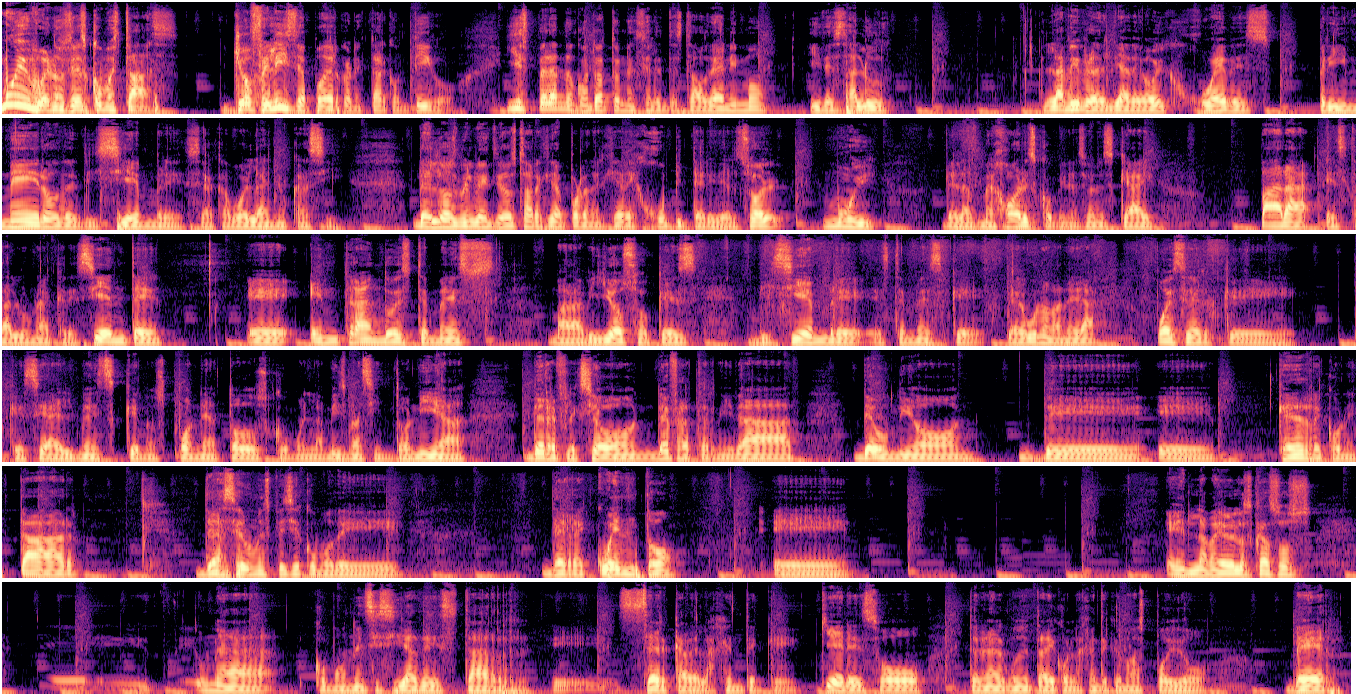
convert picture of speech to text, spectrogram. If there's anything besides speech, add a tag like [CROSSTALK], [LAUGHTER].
Muy buenos días, ¿cómo estás? Yo feliz de poder conectar contigo y esperando encontrarte un excelente estado de ánimo y de salud. La vibra del día de hoy, jueves primero de diciembre, se acabó el año casi. Del 2022 está regida por la energía de Júpiter y del Sol, muy de las mejores combinaciones que hay para esta luna creciente. Eh, entrando este mes maravilloso que es diciembre, este mes que de alguna manera puede ser que, sea el mes que nos pone a todos como en la misma sintonía de reflexión, de fraternidad, de unión, de eh, querer reconectar, de hacer una especie como de, de recuento. Eh, en la mayoría de los casos, eh, una como necesidad de estar eh, cerca de la gente que quieres o tener algún detalle con la gente que no has podido ver,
